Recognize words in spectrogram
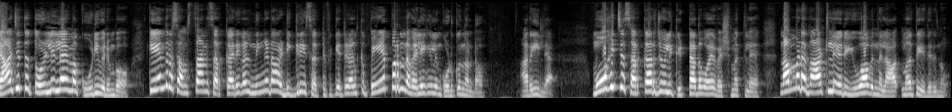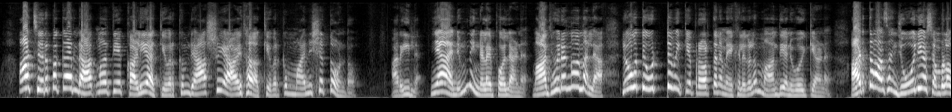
രാജ്യത്ത് തൊഴിലില്ലായ്മ കൂടി വരുമ്പോൾ കേന്ദ്ര സംസ്ഥാന സർക്കാരുകൾ നിങ്ങളുടെ ആ ഡിഗ്രി സർട്ടിഫിക്കറ്റുകൾക്ക് പേപ്പറിന്റെ വിലയെങ്കിലും കൊടുക്കുന്നുണ്ടോ? അറിയില്ല. മോഹിച്ച സർക്കാർ ജോലി കിട്ടാതെ പോയ വിഷമത്തിൽ നമ്മുടെ നാട്ടിലെ ഒരു യുവാവ് ഇന്നലെ ആത്മഹത്യ ചെയ്തിരുന്നു. ആ ചെറുപ്പക്കാരന്റെ ആത്മഹത്യയെ കളിയാക്കിയവർക്കും രാഷ്ട്രീയ ആയുധമാക്കിയവർക്കും മനുഷ്യത്വം ഉണ്ടോ? അറിയില്ല. ഞാനും നിങ്ങളെ പോലാണ്. മാധ്യമരംഗമെന്നല്ല. ലോകത്തെ ഒട്ടുമിക്ക പ്രവർത്തന മേഖലകളും മാന്തി അനുഭവിക്കുകയാണ്. അടുത്ത മാസം ജോലിയോ ശമ്പളമോ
